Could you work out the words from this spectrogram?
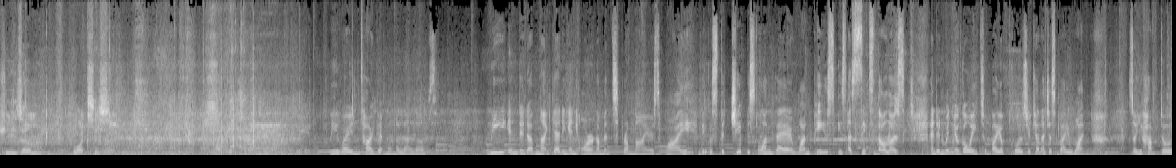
She's um likes this. We were in Target mga lalabs. We ended up not getting any ornaments from Myers. Why? Because the cheapest one there, one piece, is a six dollars. And then when you're going to buy, of course, you cannot just buy one. So you have to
